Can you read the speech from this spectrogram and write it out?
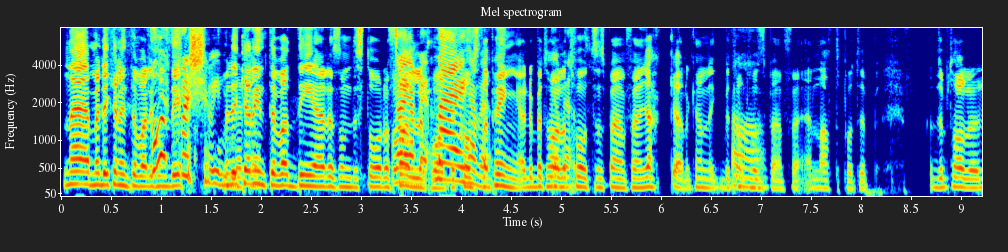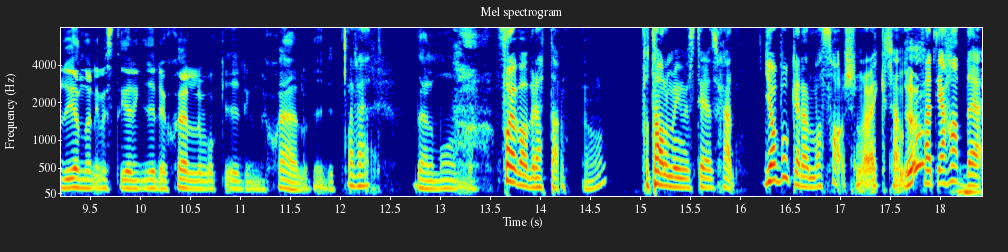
Nej men det kan inte vara liksom det, men det kan inte vara det som det står och Nej, faller vet. på. Att Nej, det jag kostar pengar. Du betalar vet. 2000 spänn för en jacka. Du kan betala Ja. 2000 spänn för en natt på typ... Du betalar du ändå en investering i dig själv och i din själ och i ditt Jag vet. välmående. Får jag bara berätta? Ja. På tal om att investera i sig själv. Jag bokade en massage några veckor sedan. Ja. För att jag hade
